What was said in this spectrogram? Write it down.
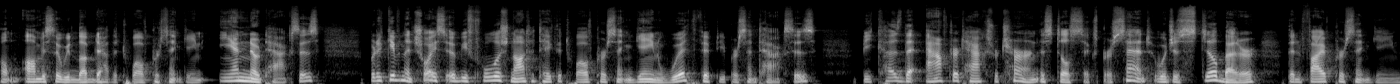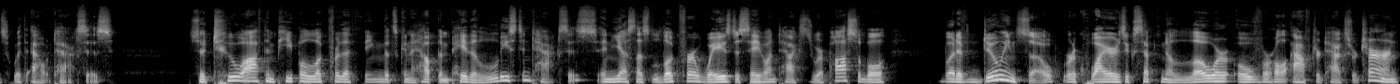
Well, obviously, we'd love to have the 12% gain and no taxes. But if given the choice, it would be foolish not to take the 12% gain with 50% taxes because the after tax return is still 6%, which is still better than 5% gains without taxes. So, too often people look for the thing that's going to help them pay the least in taxes. And yes, let's look for ways to save on taxes where possible. But if doing so requires accepting a lower overall after tax return,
